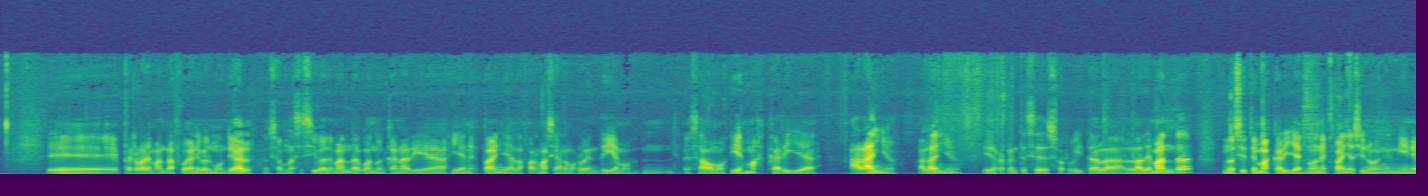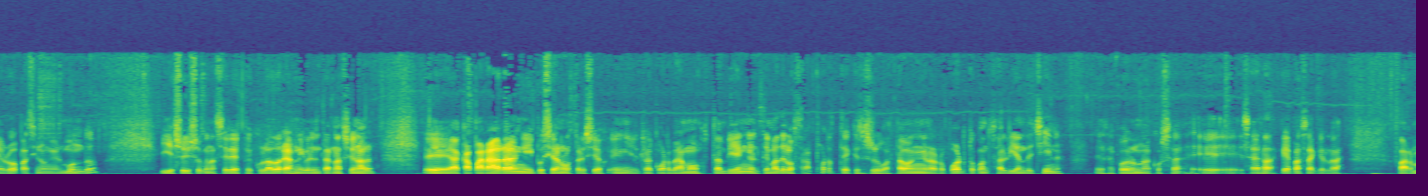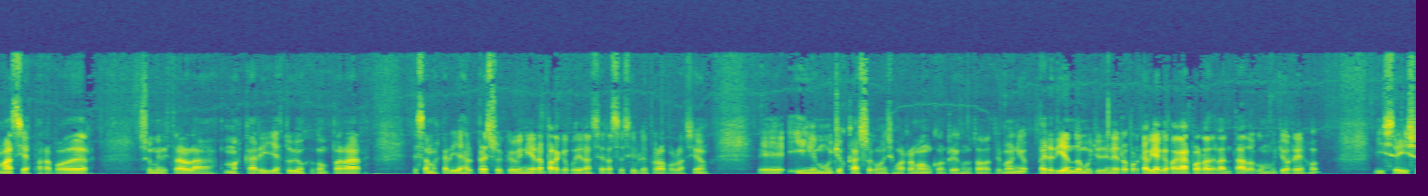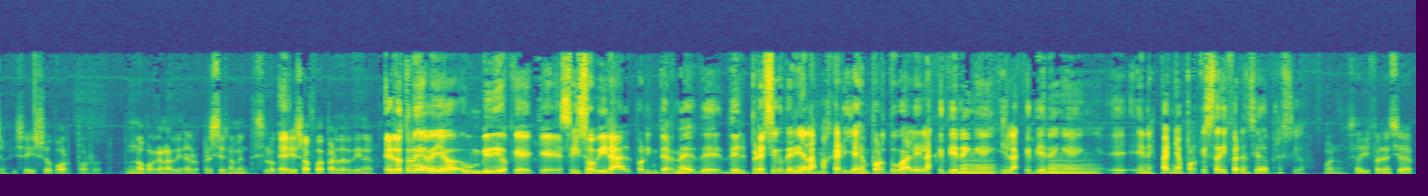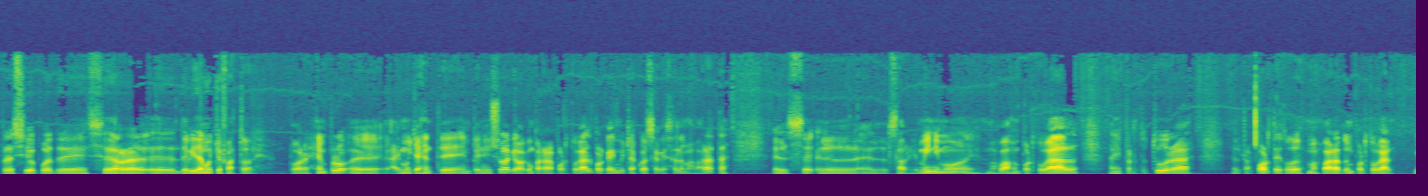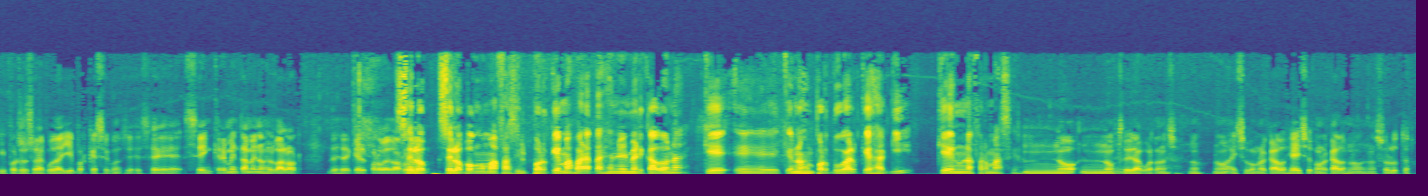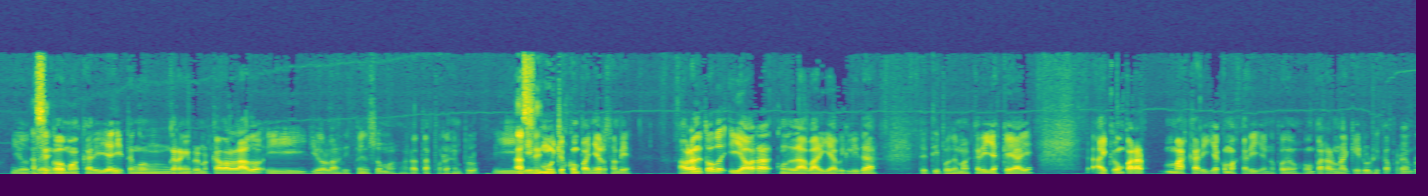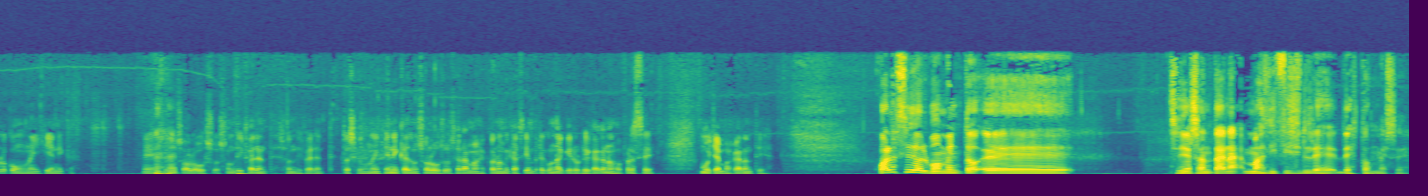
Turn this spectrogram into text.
eh, pero la demanda fue a nivel mundial, o sea, una excesiva demanda cuando en Canarias y en España las farmacias mejor vendíamos, mm, dispensábamos 10 mascarillas al año, al año, y de repente se desorbita la, demanda, no existen mascarillas no en España, sino en, ni en Europa, sino en el mundo, y eso hizo que una serie de especuladores a nivel internacional eh, acapararan y pusieran los precios. Y recordamos también el tema de los transportes que se subastaban en el aeropuerto cuando salían de China. Esa fue una cosa eh, exagerada. ¿Qué pasa? Que las farmacias para poder suministrar las mascarillas tuvimos que comprar esas mascarillas al precio que vinieran para que pudieran ser accesibles para la población. Eh, y en muchos casos, como dice Juan Ramón, con riesgo de nuestro matrimonio, perdiendo mucho dinero porque había que pagar por adelantado, con mucho riesgo, y se hizo. Y se hizo por, por no por ganar dinero, precisamente lo que Eh, se hizo fue perder dinero. El otro día veía un vídeo que, que se hizo viral por internet de- del precio que tenían las mascarillas en Portugal y las que tienen en, y las que tienen en, eh, en España. ¿Por qué esa diferencia de precio? Bueno, esa diferencia de precio puede ser eh, debida a muchos factores. Por ejemplo, eh, hay mucha gente en Península que va a comprar a Portugal porque hay muchas cosas que salen más baratas. El, el- el salario mínimo es más bajo en Portugal, las infraestructuras, el transporte, todo es más barato en Portugal. Y por eso se acude allí porque se, se, se incrementa menos el valor desde que el proveedor... Se lo, se lo pongo más fácil. ¿Por qué más baratas en el Mercadona que, eh, que no es en Portugal, que es aquí, que en una farmacia? No, no estoy de acuerdo en eso. No, no, hay supermercados y hay supermercados, no, en absoluto. Yo ¿Ah, sí? tengo mascarillas y tengo un gran hipermercado al lado y yo las dispenso más baratas, por ejemplo, y ¿Ah, sí? muchos compañeros también. Habrán de todo y ahora con la variabilidad de tipos de mascarillas que hay, hay que comparar mascarilla con mascarilla. No podemos comparar una quirúrgica, por ejemplo, con una higiénica. ¿eh? De un solo uso, son diferentes, son diferentes. Entonces, una higiénica de un solo uso será más económica siempre que una quirúrgica que nos ofrece muchas más garantías. ¿Cuál ha sido el momento, eh, señor Santana, más difícil de, estos meses?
